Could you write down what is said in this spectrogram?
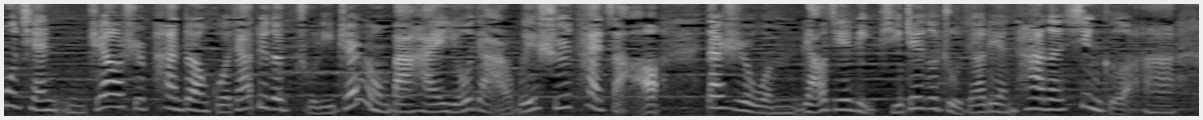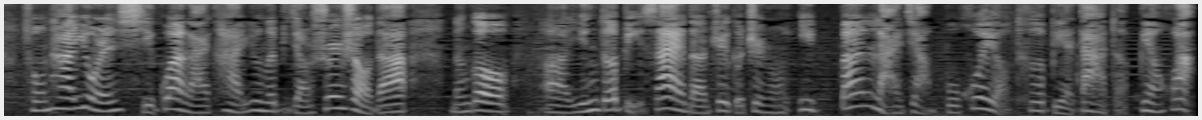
目前你只要是判断国家队的主力阵容吧，还有点为时太早。但是我们了解里皮这个主教练他的性格啊，从他用人习惯来看，用的比较顺手的，能够呃赢得比赛的这个阵容，一般来讲不会有特别大的变化。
